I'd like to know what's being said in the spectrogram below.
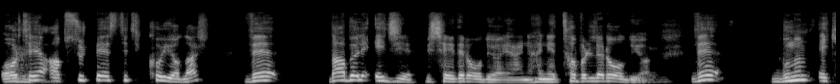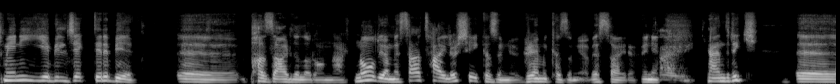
ortaya absürt bir estetik koyuyorlar ve daha böyle edgy bir şeyleri oluyor yani. Hani tavırları oluyor. Ve bunun ekmeğini yiyebilecekleri bir e, pazardalar onlar. Ne oluyor mesela Tyler şey kazanıyor, Grammy kazanıyor vesaire. Hani Kendrick e,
